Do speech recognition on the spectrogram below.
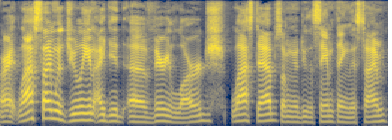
All right, last time with Julian, I did a very large last dab, so I'm going to do the same thing this time.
